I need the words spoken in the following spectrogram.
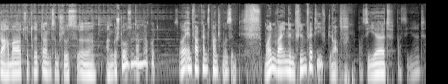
da haben wir zu dritt dann zum Schluss äh, angestoßen, dann war gut. So einfach kann es manchmal sein. Moin war in den Film vertieft. Ja, passiert, passiert.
